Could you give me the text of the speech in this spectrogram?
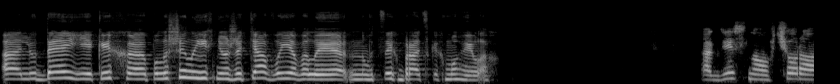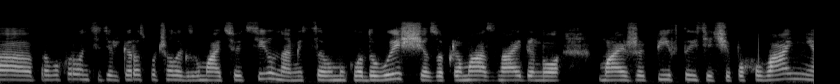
е, людей, яких е, полишили їхнього життя, виявили в цих братських могилах. Так, дійсно, вчора правоохоронці тільки розпочали ексгумацію тіл на місцевому кладовищі. Зокрема, знайдено майже пів тисячі поховань.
